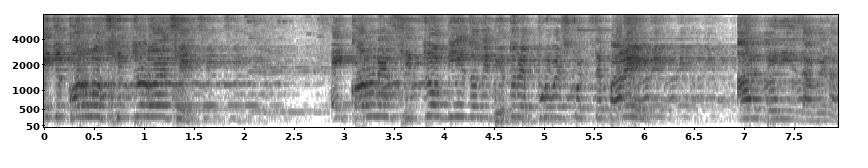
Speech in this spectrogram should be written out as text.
এই যে কর্ণ ছিদ্র রয়েছে, এই কর্ণের ছিদ্র দিয়ে যদি ভেতরে প্রবেশ করতে পারে, আর বেরিয়ে যাবে না।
